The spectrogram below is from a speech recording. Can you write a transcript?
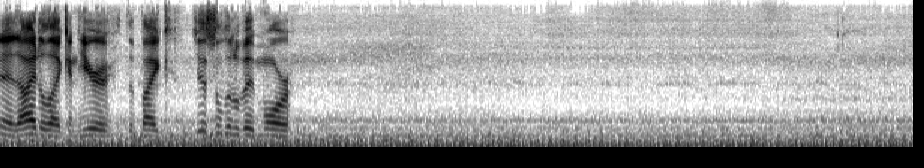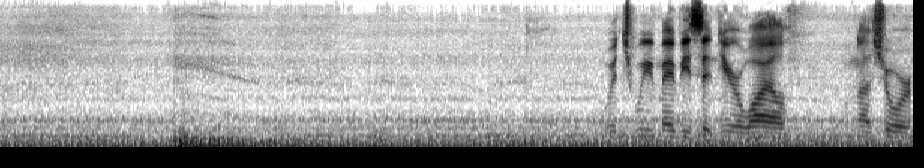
Even at idle, I can hear the bike just a little bit more. Which we may be sitting here a while. I'm not sure.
